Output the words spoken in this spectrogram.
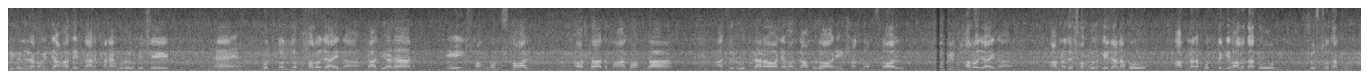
বিভিন্ন রকমের জাহাজের কারখানা গড়ে উঠেছে। হ্যাঁ অত্যন্ত ভালো জায়গা। গাদিয়াড়ার এই সঙ্গমস্থল অর্থাৎ মা গঙ্গা আর রূপনারায়ণ এবং দামোদর এই সঙ্গমস্থল খুবই ভালো জায়গা। আপনাদের সকলকে জানাব, আপনারা প্রত্যেকে ভালো থাকুন, সুস্থ থাকুন।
